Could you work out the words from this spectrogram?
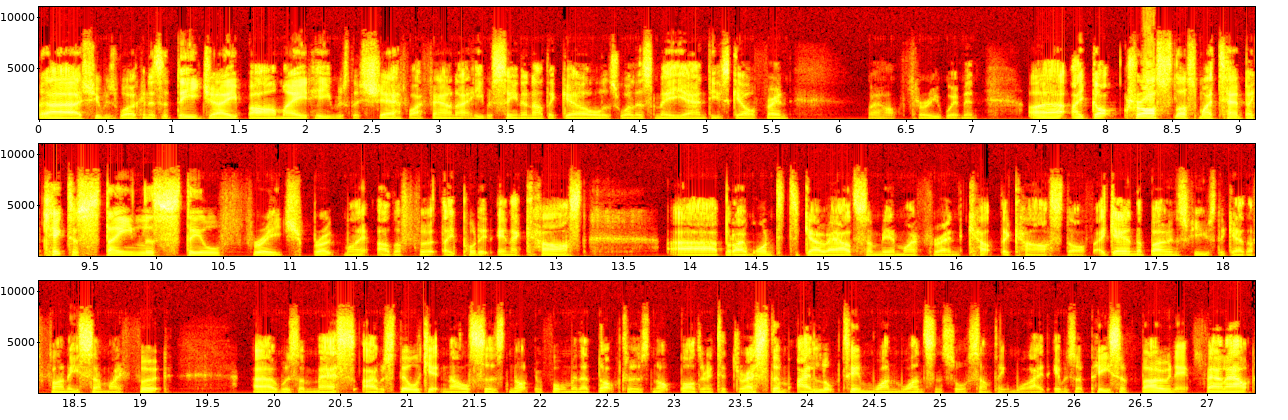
Uh, she was working as a DJ, barmaid. He was the chef. I found out he was seeing another girl as well as me and his girlfriend. Well, three women. Uh, I got cross, lost my temper, kicked a stainless steel fridge, broke my other foot. They put it in a cast, uh, but I wanted to go out, so me and my friend cut the cast off. Again, the bones fused together funny, so my foot uh, was a mess. I was still getting ulcers, not informing the doctors, not bothering to dress them. I looked in one once and saw something white. It was a piece of bone, it fell out,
